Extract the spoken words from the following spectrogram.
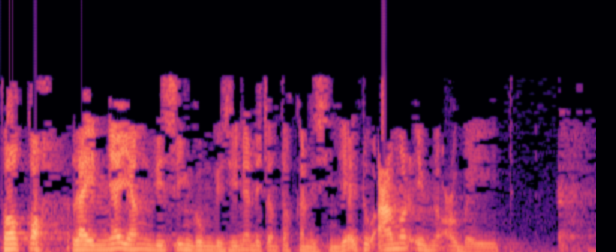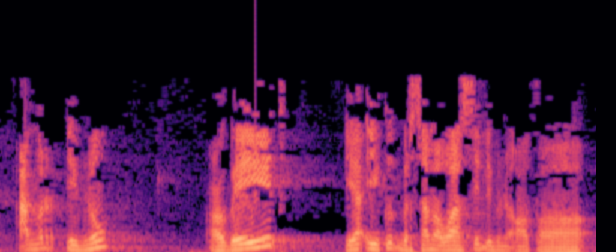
tokoh lainnya yang disinggung di sini dicontohkan di sini yaitu Amr ibnu Ubaid. Amr ibnu Ubaid ya ikut bersama Wasil ibnu Atha.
